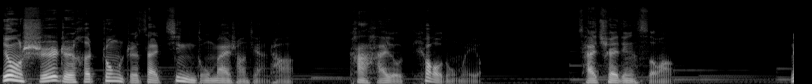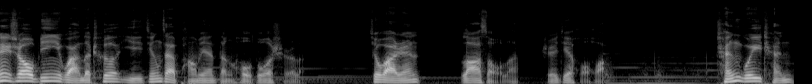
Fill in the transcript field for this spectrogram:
用食指和中指在颈动脉上检查，看还有跳动没有，才确定死亡。那时候殡仪馆的车已经在旁边等候多时了，就把人拉走了，直接火化。尘归尘，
